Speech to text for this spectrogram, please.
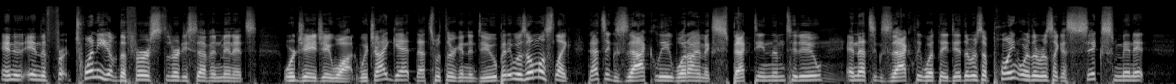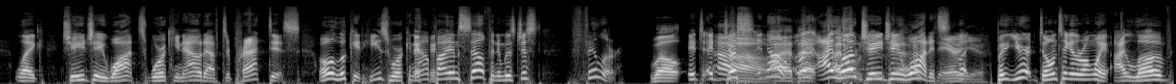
And in- the fir- 20 of the first 37 minutes were J.J. Watt, which I get. That's what they're going to do. But it was almost like that's exactly what I'm expecting them to do. Mm. And that's exactly what they did. There was a point where there was like a six minute, like, J.J. Watt's working out after practice. Oh, look at, he's working out by himself. And it was just filler. Well, It, it just, Ah, no, I- I, that- I I love agree with J.J. that. Watt. It's dare like- you. But you're, don't take it the wrong way. I love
